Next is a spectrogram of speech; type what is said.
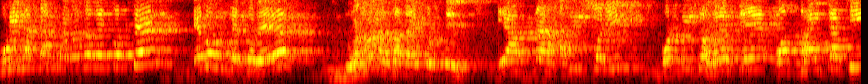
20 রাকাত নামাজ আদায় করতেন এবং ভেতরের নামাজ আদায় করতেন। এ আপনার হাদিস শরীফ বর্ণিত হয়েছে অধ্যায়টা কি?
